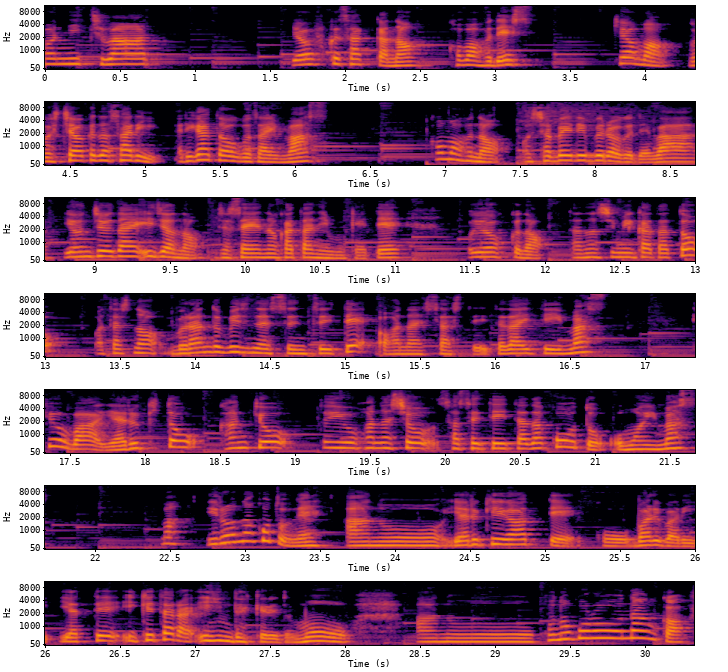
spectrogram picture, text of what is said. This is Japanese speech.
こんにちは。洋服作家のコモフです。今日もご視聴くださりありがとうございます。コモフのおしゃべりブログでは40代以上の女性の方に向けてお洋服の楽しみ方と私のブランドビジネスについてお話しさせていただいています。今日はやる気と環境というお話をさせていただこうと思います。まあ、いろんなことね、あの、やる気があってこうバリバリやっていけたらいいんだけれども、あの、この頃なんか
